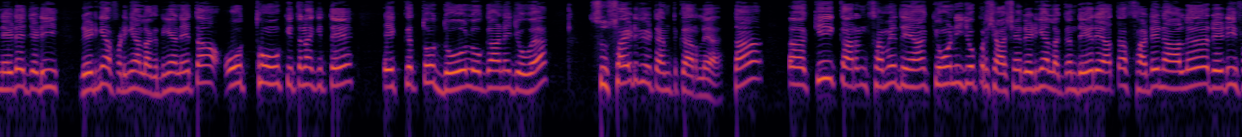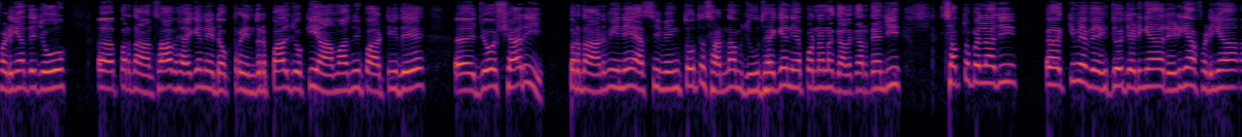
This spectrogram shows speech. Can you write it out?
ਨੇੜੇ ਜਿਹੜੀ ਰੇਹੜੀਆਂ ਫੜੀਆਂ ਲੱਗਦੀਆਂ ਨੇ, ਤਾਂ ਉੱਥੋਂ ਕਿਤੇ ਨਾ ਕਿਤੇ ਇੱਕ ਤੋਂ ਦੋ ਲੋਕਾਂ ਨੇ ਜੋ ਹੈ ਸੁਸਾਈਡ ਵੀ ਅਟੈਂਪਟ ਕਰ ਲਿਆ। ਤਾਂ ਕੀ ਕਾਰਨ ਸਮਝਦੇ ਆ ਕਿਉਂ ਨਹੀਂ ਜੋ ਪ੍ਰਸ਼ਾਸਨ ਰੇੜੀਆਂ ਲੱਗਣ ਦੇ ਰਿਹਾ, ਤਾਂ ਸਾਡੇ ਨਾਲ ਰੇੜੀ ਫੜੀਆਂ ਦੇ ਜੋ ਪ੍ਰਧਾਨ ਸਾਹਿਬ ਹੈਗੇ ਨੇ, ਡਾਕਟਰ ਇੰਦਰਪਾਲ, ਜੋ ਕਿ ਆਮ ਆਦਮੀ ਪਾਰਟੀ ਦੇ ਜੋ ਸ਼ਹਿਰੀ ਪ੍ਰਧਾਨ ਵੀ ਨੇ ਐਸਸੀ ਵਿੰਗ ਤੋਂ ਤੇ ਸਾਡੇ ਨਾਲ ਮੌਜੂਦ ਹੈਗੇ ਨੇ। ਆਪਾਂ ਉਹਨਾਂ ਨਾਲ ਗੱਲ ਕਰਦੇ ਹਾਂ ਜੀ। ਸਭ ਤੋਂ ਪਹਿਲਾਂ ਜੀ ਕਿਵੇਂ ਵੇਖਦੇ ਹੋ ਜਿਹੜੀਆਂ ਰੇੜੀਆਂ ਫੜੀਆਂ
